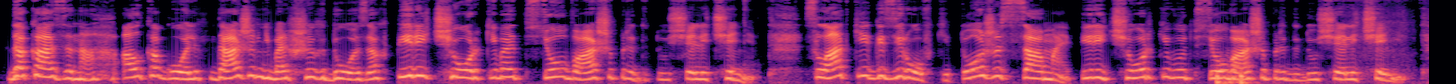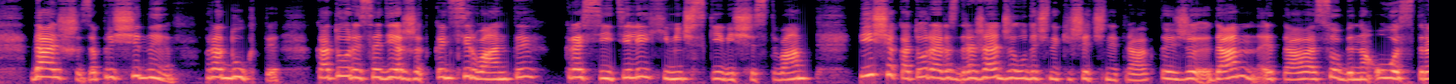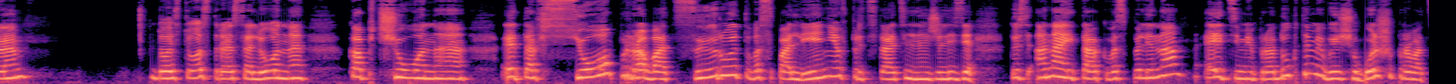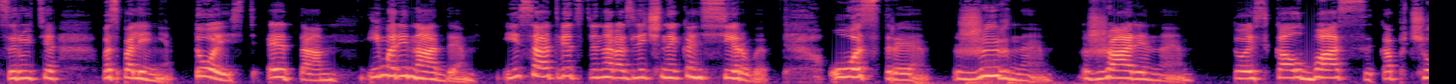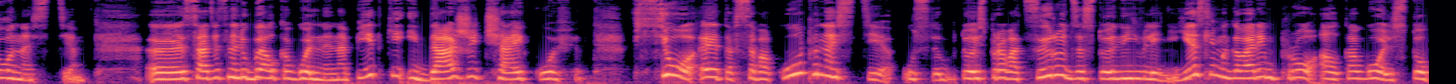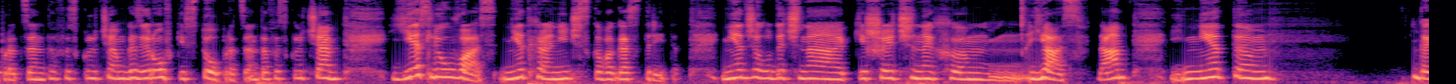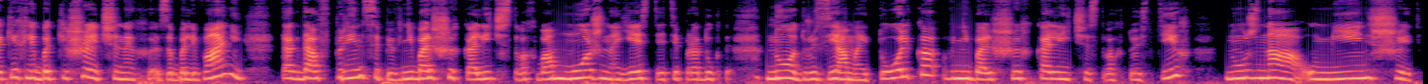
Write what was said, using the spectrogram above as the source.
Доказано, алкоголь даже в небольших дозах перечеркивает все ваше предыдущее лечение. Сладкие газировки то же самое, перечеркивают все ваше предыдущее лечение. Дальше запрещены продукты, которые содержат консерванты, красители, химические вещества, пища, которая раздражает желудочно-кишечный тракт, то есть, да, это особенно острое, то есть острое, соленое, копченое, это все провоцирует воспаление в предстательной железе. То есть она и так воспалена, этими продуктами вы еще больше провоцируете воспаление. То есть это и маринады, и, соответственно, различные консервы, острые, жирные, жареные, то есть колбасы, копчености, соответственно, любые алкогольные напитки и даже чай, кофе. Все это в совокупности, то есть провоцирует застойные явления. Если мы говорим про алкоголь, 100% исключаем, газировки 100% исключаем. Если у вас нет хронического гастрита, нет желудочно-кишечных эм, язв, да, нет эм, каких-либо кишечных заболеваний, тогда, в принципе, в небольших количествах вам можно есть эти продукты. Но, друзья мои, только в небольших количествах. То есть их нужно уменьшить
